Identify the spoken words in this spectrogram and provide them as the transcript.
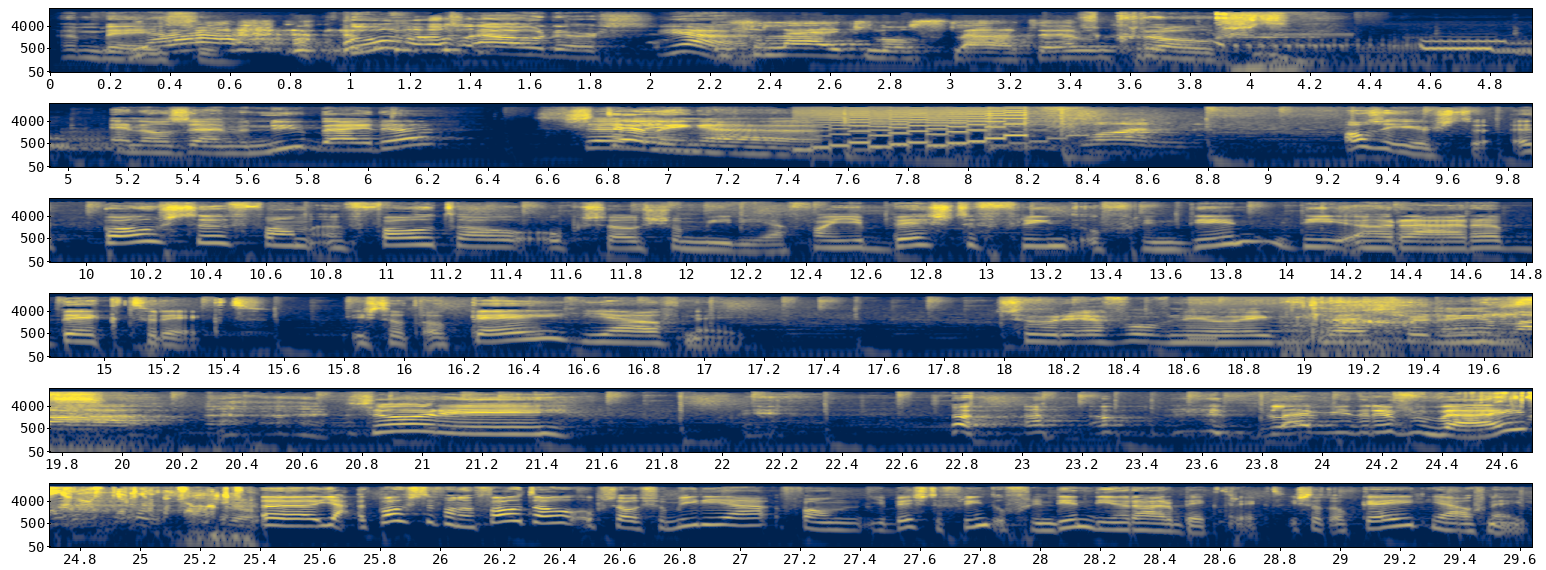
Een beetje. Toch als ouders? Ja. Gelijk loslaten. Als kroost. En dan zijn we nu bij de stellingen. Als eerste, het posten van een foto op social media... van je beste vriend of vriendin die een rare bek trekt. Is dat oké, okay, ja of nee? Sorry, even opnieuw. Ik luisterde niet. Emma. Sorry. Blijf je er even bij? Ja. Uh, ja, het posten van een foto op social media... van je beste vriend of vriendin die een rare bek trekt. Is dat oké, okay, ja of nee?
